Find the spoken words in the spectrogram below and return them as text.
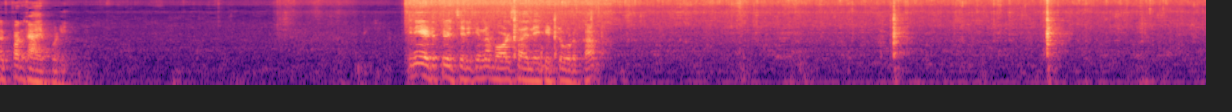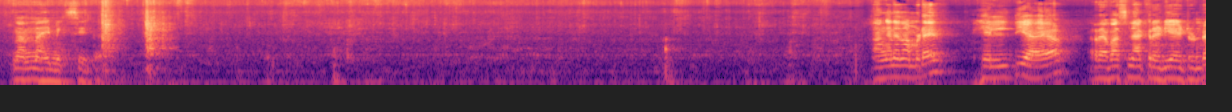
അല്പം കായപ്പൊടി. ഇനി എടുത്തു വെച്ചിരിക്കുന്ന ബോൾസ് അതിലേക്ക് ഇട്ട് കൊടുക്കാം. നന്നായി മിക്സ് ചെയ്ത്. അങ്ങനെ നമ്മുടെ ഹെൽത്തിയായ റവ സ്നാക്ക് റെഡി ആയിട്ടുണ്ട്.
